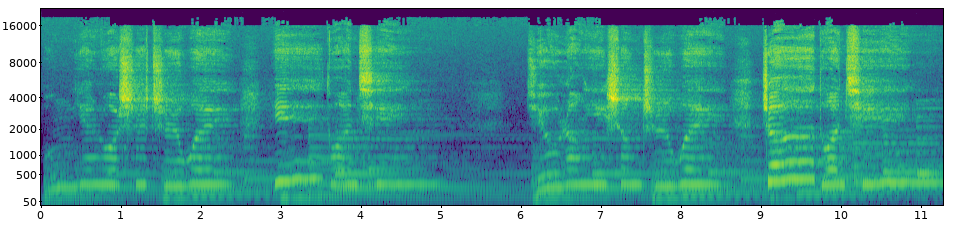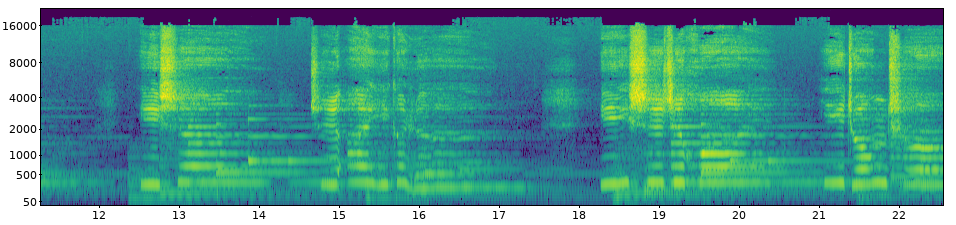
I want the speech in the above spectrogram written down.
红颜若是只为一段情，就让一生只为这段情，一生。一世之怀一种愁，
